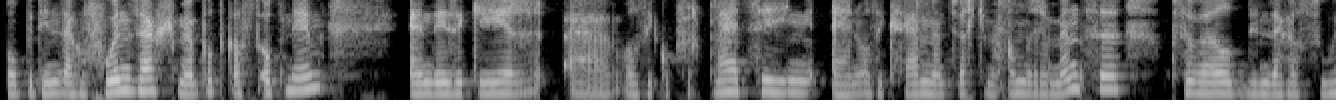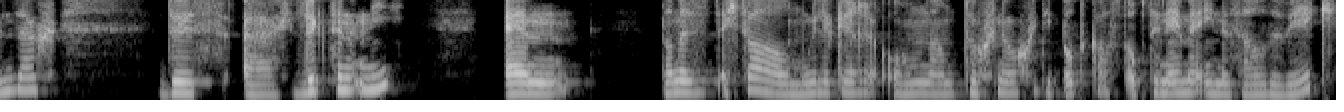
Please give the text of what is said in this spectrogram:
op dinsdag of woensdag mijn podcast opneem. En deze keer uh, was ik op verplaatsing en was ik samen aan het werken met andere mensen, op zowel dinsdag als woensdag. Dus uh, lukte het niet. En dan is het echt wel al moeilijker om dan toch nog die podcast op te nemen in dezelfde week.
